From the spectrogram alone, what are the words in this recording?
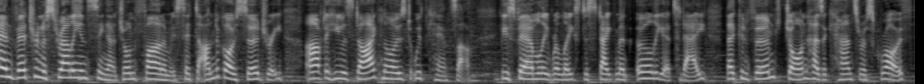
And veteran Australian singer John Farnham is set to undergo surgery after he was diagnosed with cancer. His family released a statement earlier today that confirmed John has a cancerous growth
